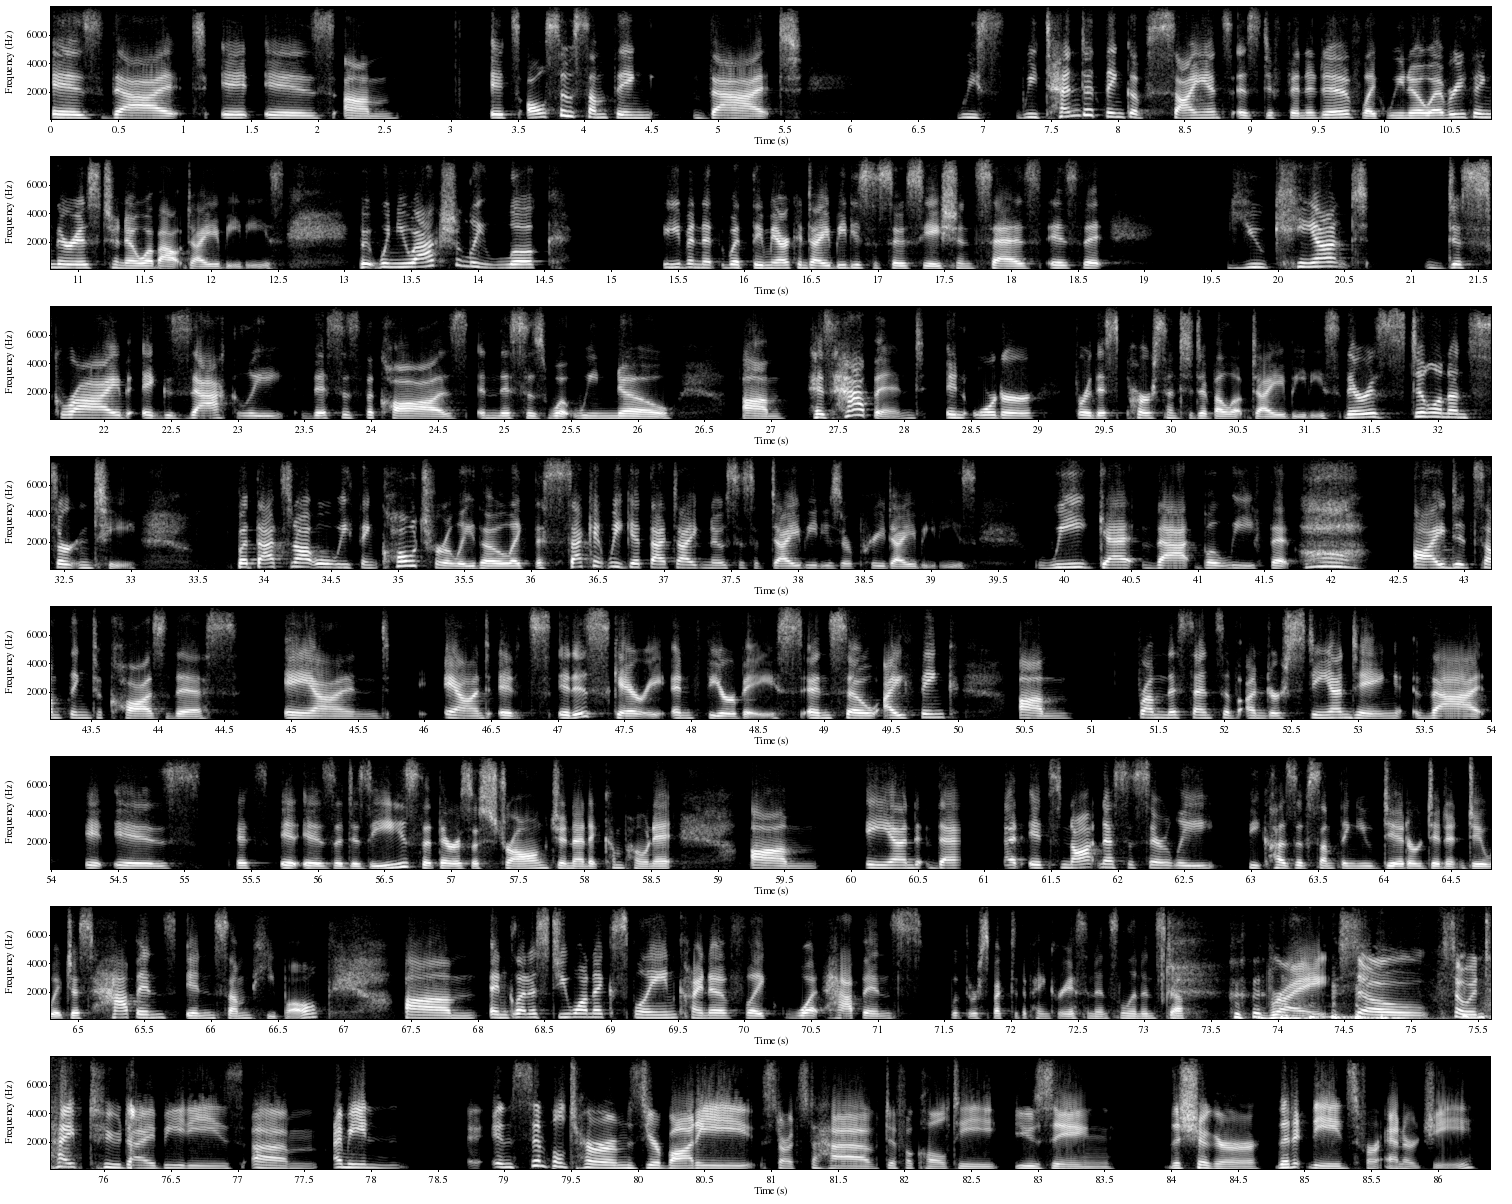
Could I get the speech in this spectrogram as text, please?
is that it is um, it's also something that we we tend to think of science as definitive like we know everything there is to know about diabetes. But when you actually look even at what the American Diabetes Association says is that you can't describe exactly this is the cause and this is what we know um, has happened in order for this person to develop diabetes. There is still an uncertainty. But that's not what we think culturally, though. Like the second we get that diagnosis of diabetes or prediabetes, we get that belief that, oh, I did something to cause this. And and it's it is scary and fear based. And so I think um, from the sense of understanding that it is it's it is a disease that there is a strong genetic component um, and that, that it's not necessarily because of something you did or didn't do. It just happens in some people. Um, and Glenys, do you want to explain kind of like what happens with respect to the pancreas and insulin and stuff? right. So so in type 2 diabetes, um I mean in simple terms your body starts to have difficulty using the sugar that it needs for energy.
